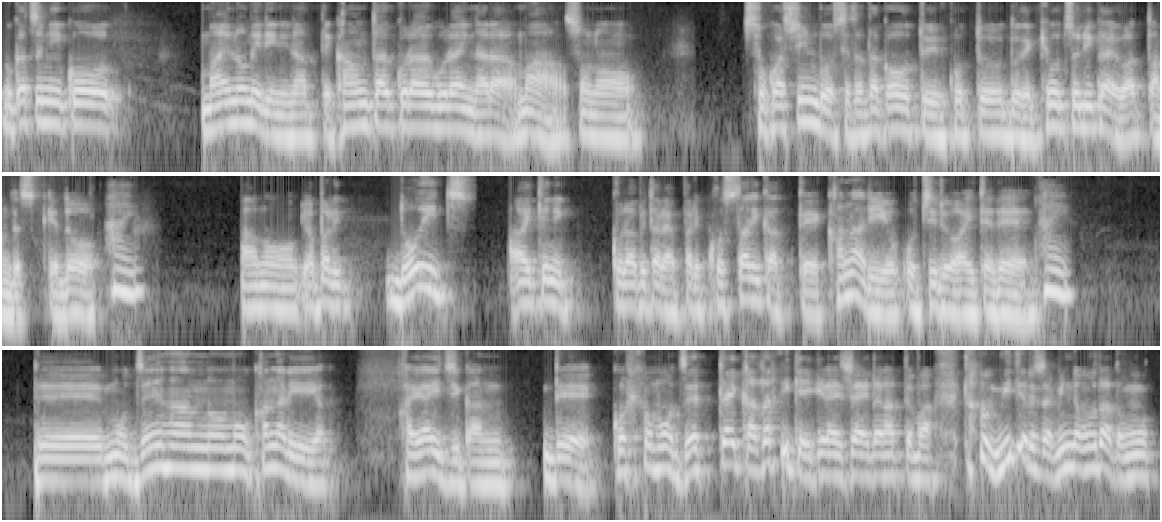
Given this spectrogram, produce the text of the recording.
部活にこう、前のめりになってカウンター食らうぐらいなら、まあ、その、そこは辛抱して戦おうということで共通理解はあったんですけど、はい。あの、やっぱりドイツ相手に比べたらやっぱりコスタリカってかなり落ちる相手で、はい。で、もう前半のもうかなり早い時間で、これはもう絶対勝たなきゃいけない試合だなって、まあ、多分見てる人はみんな思ったと思う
